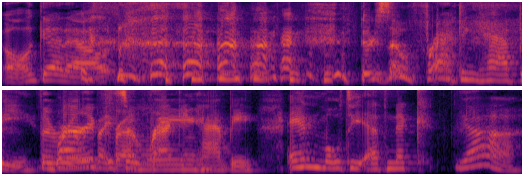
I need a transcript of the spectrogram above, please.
all get out. They're so fracking happy. They're Why really are they so fracking happy and multi-ethnic? yeah.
